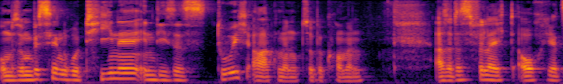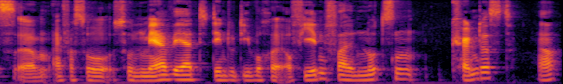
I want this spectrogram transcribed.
um so ein bisschen Routine in dieses Durchatmen zu bekommen. Also das ist vielleicht auch jetzt ähm, einfach so, so ein Mehrwert, den du die Woche auf jeden Fall nutzen könntest. Ja?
